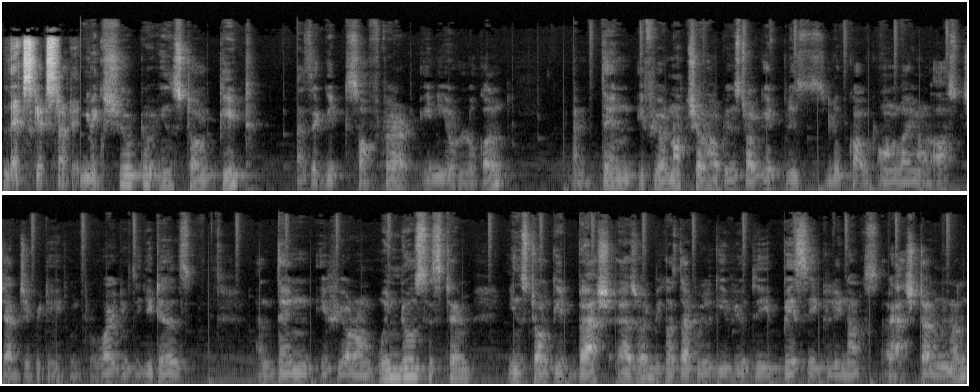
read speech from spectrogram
let's get started. Make sure to install Git as a Git software in your local and then if you are not sure how to install Git please look out online or ask ChatGPT it will provide you the details and then if you are on Windows system install git bash as well because that will give you the basic linux bash terminal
